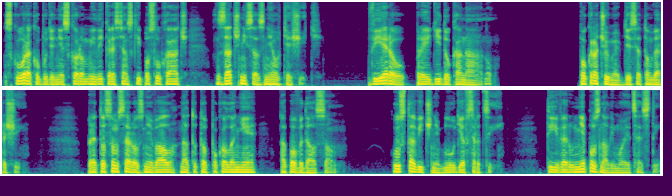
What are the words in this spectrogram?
Skôr ako bude neskoro, milý kresťanský poslucháč, začni sa z neho tešiť vierou prejdi do Kanánu. Pokračujme v desiatom verši. Preto som sa rozneval na toto pokolenie a povedal som. Ustavične blúdia v srdci. Tí veru nepoznali moje cesty.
